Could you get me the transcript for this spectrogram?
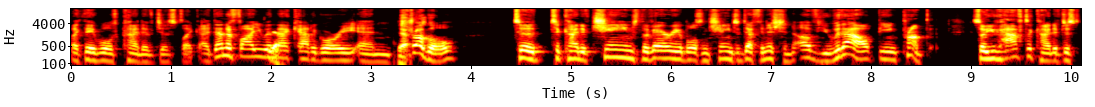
Like they will kind of just like identify you in Yeah. that category and Yeah. struggle to to kind of change the variables and change the definition of you without being prompted. So you have to kind of just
